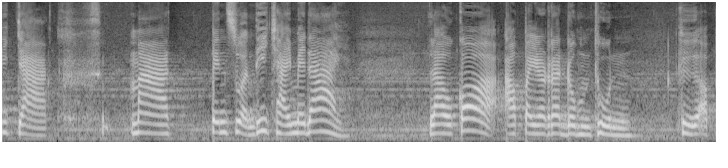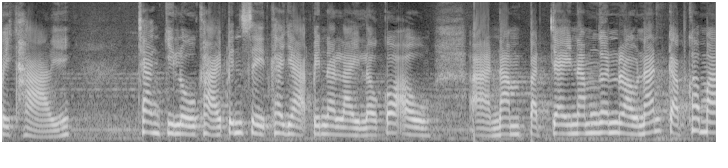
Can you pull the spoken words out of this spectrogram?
ริจาคมา เป็นส่วนที่ใช้ไม่ได้ เราก็เอาไประดมทุน คือเอาไปขายช่างกิโลขายเป็นเศษขยะเป็นอะไร เราก็เอาอานำปัจจัยนำเงินเหล่านั้น กลับเข้ามา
